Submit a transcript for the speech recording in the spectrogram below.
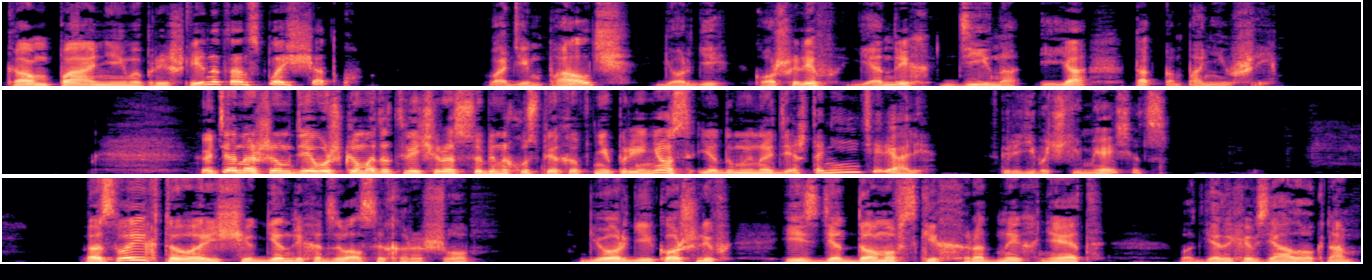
компанией мы пришли на танцплощадку. Вадим Палч, Георгий Кошелев, Генрих, Дина и я так компании ушли. Хотя нашим девушкам этот вечер особенных успехов не принес, я думаю, надежд они не теряли. Впереди почти месяц. О своих товарищах Генрих отзывался хорошо. Георгий Кошелев из детдомовских родных нет. Вот Генрих и взял его к нам.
